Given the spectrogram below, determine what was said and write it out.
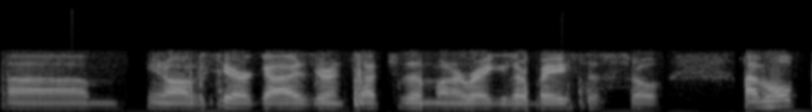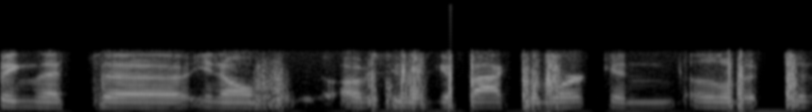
um, you know obviously our guys are in touch with them on a regular basis. So I'm hoping that uh, you know obviously we'll get back to work and a little bit to,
